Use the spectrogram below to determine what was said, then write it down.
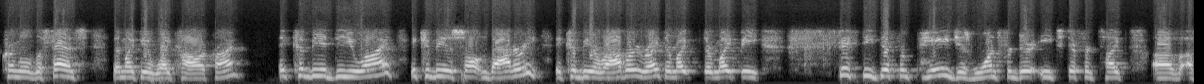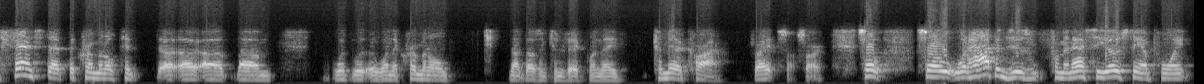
criminal defense, that might be a white collar crime. It could be a DUI. It could be assault and battery. It could be a robbery, right? There might, there might be 50 different pages, one for each different type of offense that the criminal can, uh, uh, uh um, when the criminal not, doesn't convict, when they commit a crime, right? So sorry. So, so what happens is from an SEO standpoint,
